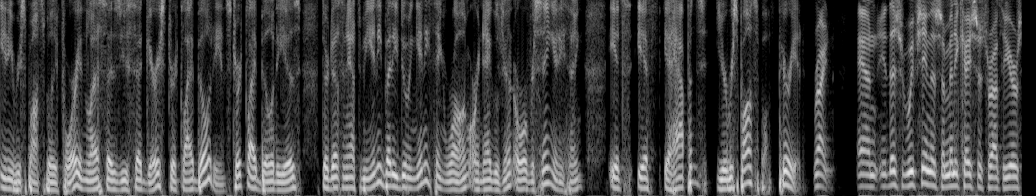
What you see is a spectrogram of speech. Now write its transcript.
any responsibility for unless, as you said, Gary, strict liability. And strict liability is there doesn't have to be anybody doing anything wrong or negligent or overseeing anything. It's if it happens, you're responsible, period. Right. And this we've seen this in many cases throughout the years.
